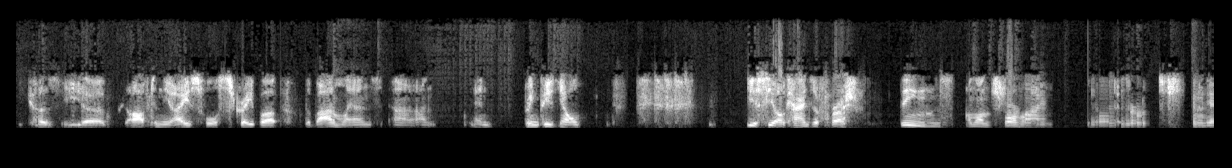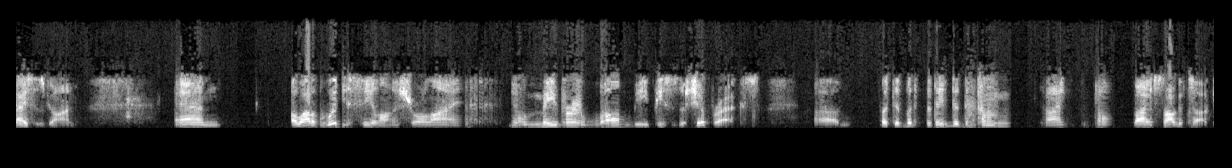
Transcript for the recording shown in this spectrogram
because the uh, often the ice will scrape up the bottomlands uh, and bring pieces. You know, you see all kinds of fresh things along the shoreline. You know, when the ice is gone, and a lot of the wood you see along the shoreline, you know, may very well be pieces of shipwrecks. Um, but the, but but they did come by by Saugatuck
